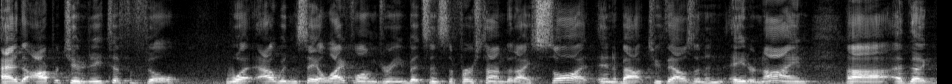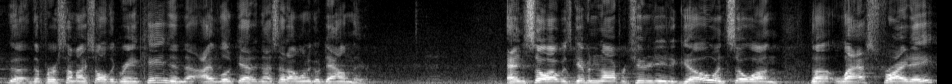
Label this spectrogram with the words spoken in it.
I had the opportunity to fulfill what I wouldn't say a lifelong dream, but since the first time that I saw it in about 2008 or 9, uh, the, the, the first time I saw the Grand Canyon, I looked at it and I said, I want to go down there. And so I was given an opportunity to go. And so on uh, last Friday,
